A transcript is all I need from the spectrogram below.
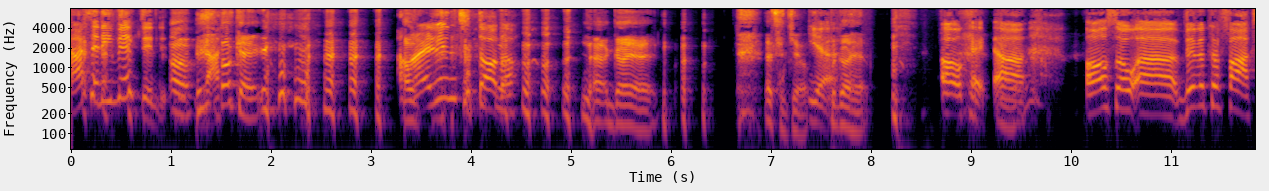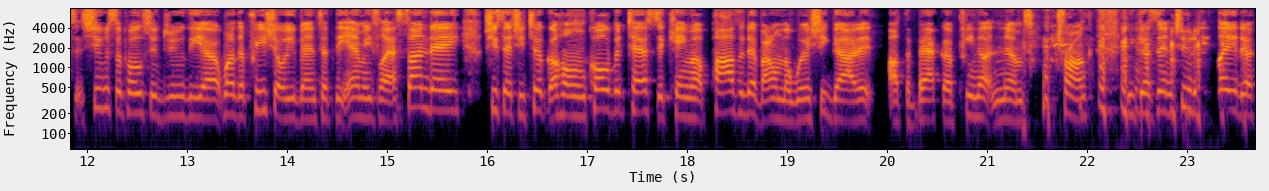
I said evicted. oh, I, okay. I didn't stutter. no, go ahead. That's a joke. Yeah. But go ahead. Oh, okay. Uh, also, uh, Vivica Fox, she was supposed to do the uh, one of the pre-show events at the Emmys last Sunday. She said she took a home COVID test. It came up positive. I don't know where she got it out the back of Peanut and them's trunk. Because then two days later,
